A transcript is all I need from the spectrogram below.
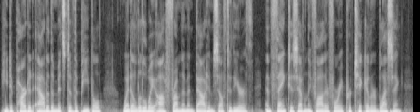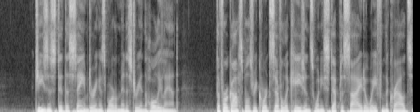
he departed out of the midst of the people went a little way off from them and bowed himself to the earth, and thanked his heavenly Father for a particular blessing. Jesus did the same during his mortal ministry in the Holy Land. The four Gospels record several occasions when he stepped aside away from the crowds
